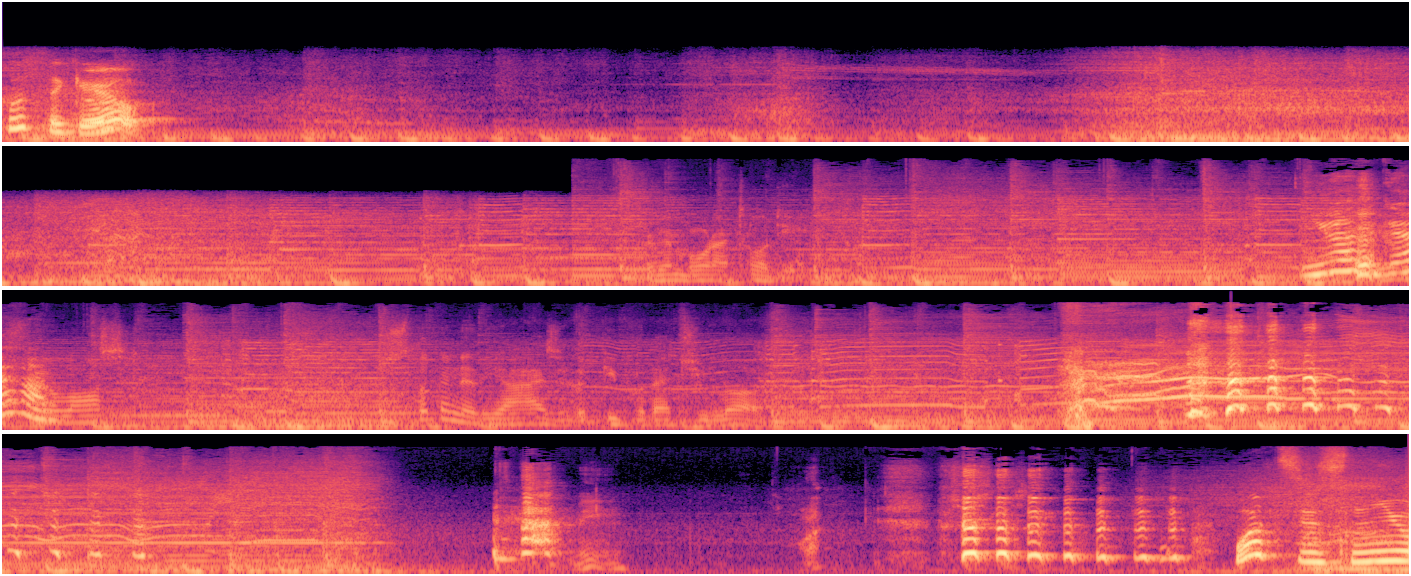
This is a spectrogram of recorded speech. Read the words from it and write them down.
Who's the girl? Remember what I told you. You as a You ever feel girl. Just look into the eyes of the people that you love. Me? What's this new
